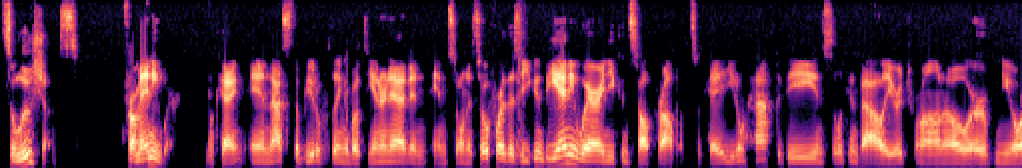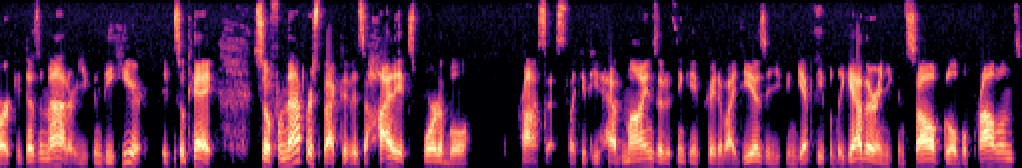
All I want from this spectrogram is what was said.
solutions from anywhere, okay? And that's the beautiful thing about the internet and, and so on and so forth is you can be anywhere and you can solve problems, okay? You don't have to be in Silicon Valley or Toronto or New York. It doesn't matter. You can be here. It's okay. So from that perspective, it's a highly exportable process. Like if you have minds that are thinking of creative ideas and you can get people together and you can solve global problems,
